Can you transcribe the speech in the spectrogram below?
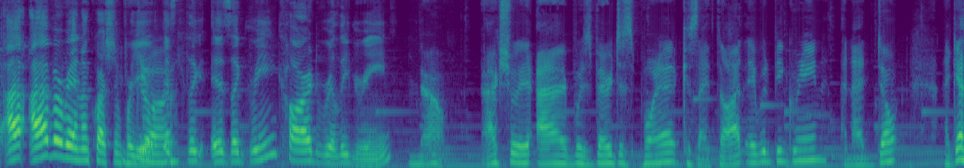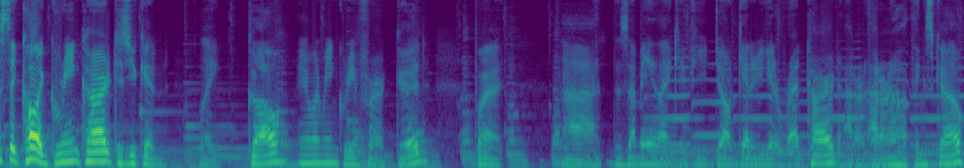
I, I have a random question for you. Is the is a green card really green? No, actually, I was very disappointed because I thought it would be green, and I don't. I guess they call it green card because you can like go. You know what I mean? Green for good, but uh, does that mean like if you don't get it, you get a red card? I don't. I don't know how things go.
